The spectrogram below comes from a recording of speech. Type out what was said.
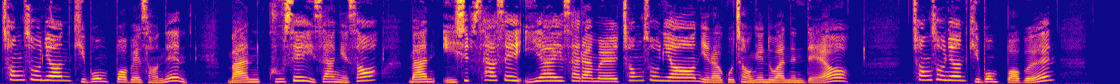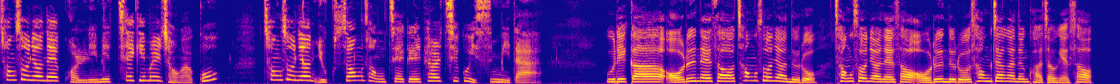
청소년 기본법에서는 만 9세 이상에서 만 24세 이하의 사람을 청소년이라고 정해 놓았는데요. 청소년 기본법은 청소년의 권리 및 책임을 정하고 청소년 육성 정책을 펼치고 있습니다. 우리가 어른에서 청소년으로, 청소년에서 어른으로 성장하는 과정에서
